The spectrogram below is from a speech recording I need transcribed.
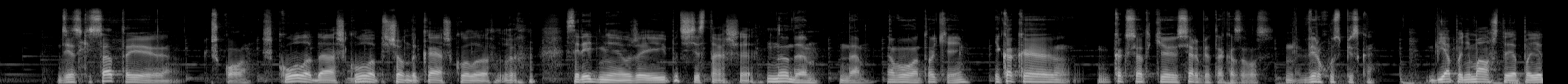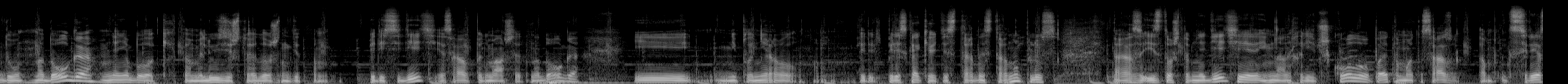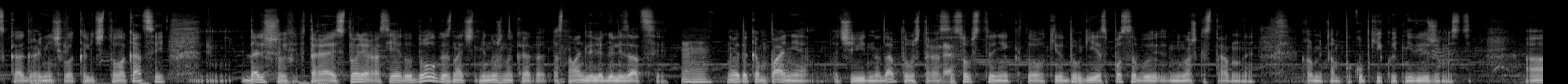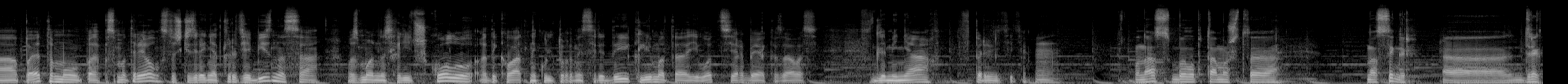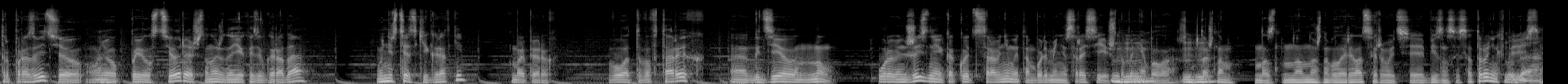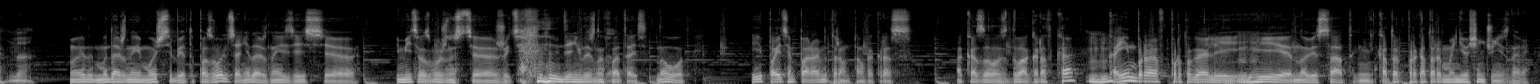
Детский сад и школа. Школа, да, школа, причем такая школа средняя, уже и почти старшая. Ну да, да. Вот, окей. И как, э, как все-таки Сербия-то оказалась вверху списка? Я понимал, что я поеду надолго. У меня не было каких-то там иллюзий, что я должен где-то там пересидеть. Я сразу понимал, что это надолго. И не планировал там, перескакивать из страны в страну. Плюс раз, из-за того, что у меня дети, им надо ходить в школу, поэтому это сразу там резко ограничило количество локаций. Дальше вторая история. Раз я иду долго, значит, мне нужно какое-то основание для легализации. Но это компания, очевидно, да, потому что раз Да. я собственник, то какие-то другие способы немножко странные, кроме там покупки какой-то недвижимости. А, поэтому по- посмотрел с точки зрения открытия бизнеса, возможность ходить в школу, адекватной культурной среды, климата, и вот Сербия оказалась для меня в приоритете. У нас было потому, что у нас Игорь, э, директор по развитию, у него появилась теория, что нужно ехать в города, в университетские городки, во-первых. Вот, во-вторых, э, где, ну, уровень жизни какой-то сравнимый там более-менее с Россией, чтобы Мгм. не было. Чтобы- Мгм. Потому что нам, нас- нам нужно было релацировать э, бизнес и сотрудников Ну перевести. да, да. Мы, мы должны мочь себе это позволить, они должны здесь э, иметь возможность э, жить. Денег должно хватать. Ну вот. И по этим параметрам там как раз оказалось два городка. Мгм. Каимбра в Португалии Мгм. и Нови Сад, который, про который мы вообще ничего не знали.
